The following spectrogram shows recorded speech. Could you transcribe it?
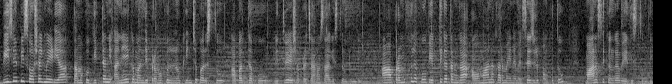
బీజేపీ సోషల్ మీడియా తమకు గిట్టని అనేక మంది ప్రముఖులను కించపరుస్తూ అబద్ధపు విద్వేష ప్రచారం సాగిస్తుంటుంది. ఆ ప్రముఖులకు వ్యక్తిగతంగా అవమానకరమైన మెసేజ్లు పంపుతూ మానసికంగా వేధిస్తుంది.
